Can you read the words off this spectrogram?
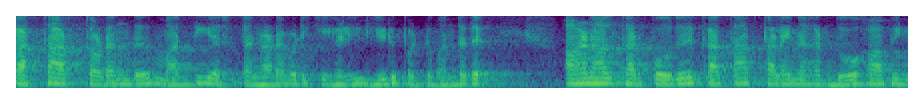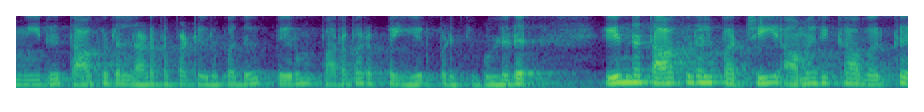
கத்தார் தொடர்ந்து மத்தியஸ்த நடவடிக்கைகளில் ஈடுபட்டு வந்தது. ஆனால் தற்போது கத்தார் தலைநகர் தோஹாவின் மீது தாக்குதல் நடத்தப்பட்டு இருப்பது பெரும் பரபரப்பை ஏற்படுத்தியுள்ளது. இந்த தாக்குதல் பற்றி அமெரிக்காவிற்கு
